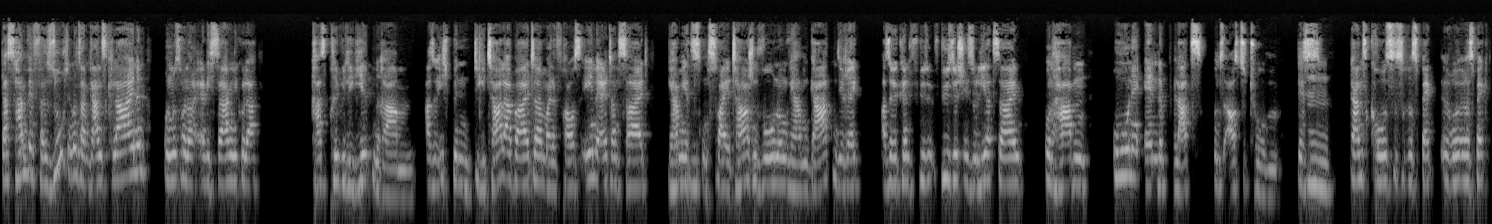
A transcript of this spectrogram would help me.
das haben wir versucht in unserem ganz kleinen und muss man auch ehrlich sagen, Nicola, krass privilegierten Rahmen. Also ich bin Digitalarbeiter, meine Frau ist eh in Elternzeit. Wir haben jetzt eine Zwei-Etagen-Wohnung, wir haben einen Garten direkt. Also wir können physisch isoliert sein und haben ohne Ende Platz, uns auszutoben. Das mhm ganz großes Respekt, Respekt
